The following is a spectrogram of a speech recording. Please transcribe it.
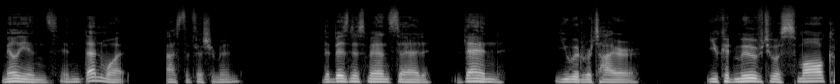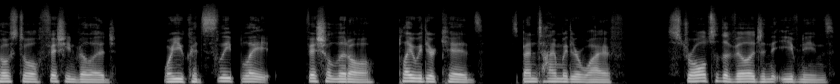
Millions, and then what? asked the fisherman. The businessman said, Then you would retire. You could move to a small coastal fishing village where you could sleep late, fish a little, play with your kids, spend time with your wife, stroll to the village in the evenings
